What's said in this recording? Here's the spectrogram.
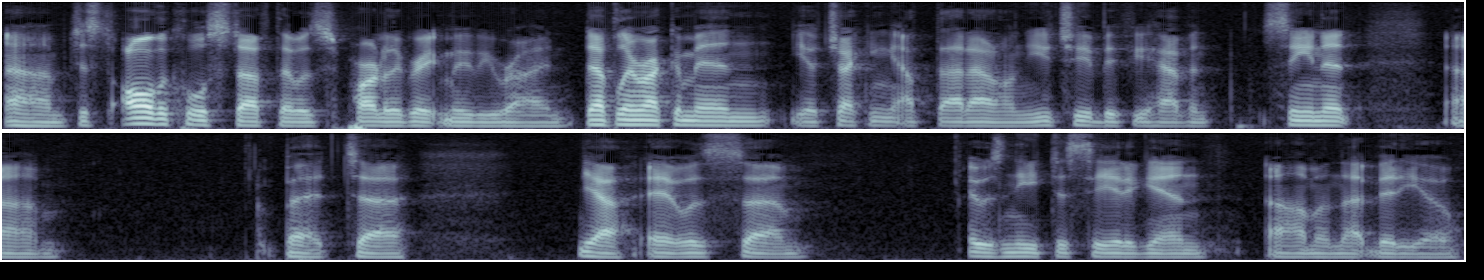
um, just all the cool stuff that was part of the great movie ride. Definitely recommend you know checking out that out on YouTube if you haven't seen it. Um, but uh, yeah, it was um, it was neat to see it again um, on that video.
